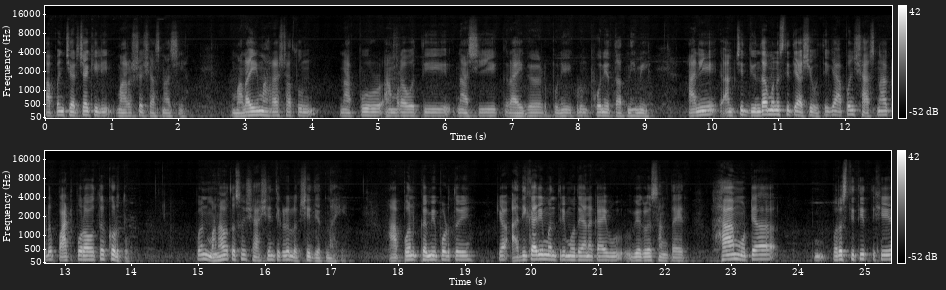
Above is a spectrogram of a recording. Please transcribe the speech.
आपण चर्चा केली महाराष्ट्र शासनाशी मलाही महाराष्ट्रातून नागपूर अमरावती नाशिक रायगड पुणे इकडून फोन येतात नेहमी. आणि आमची द्विंदा मनस्थिती अशी होती की आपण शासनाकडं पाठपुरावा तर करतो. पण म्हणावं तसं शासन तिकडे लक्ष देत नाही. आपण कमी पडतो आहे किंवा अधिकारी मंत्री महोदयांना काय वेगळं सांगतायत. हा मोठ्या परिस्थितीत हे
